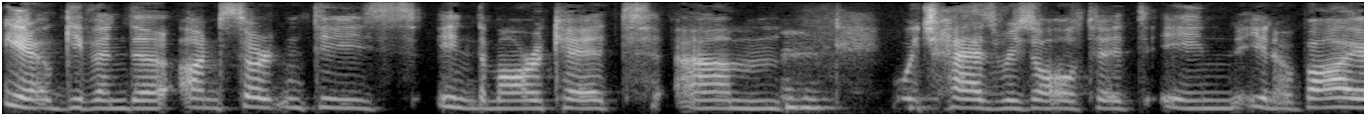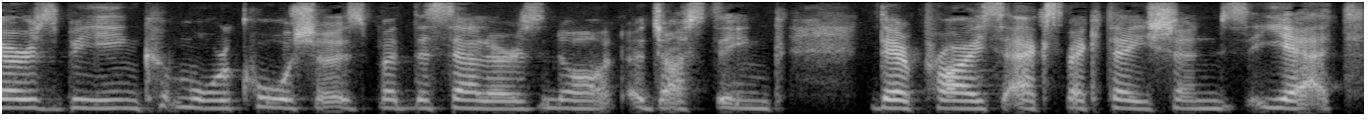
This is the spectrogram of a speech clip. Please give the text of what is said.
you know, given the uncertainties in the market, um, mm-hmm. which has resulted in, you know, buyers being more cautious, but the sellers not adjusting their price expectations yet.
